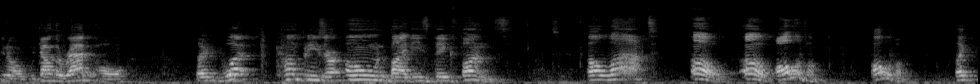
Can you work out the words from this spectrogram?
you know, down the rabbit hole, like what companies are owned by these big funds? A lot. Oh, oh, all of them, all of them. Like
